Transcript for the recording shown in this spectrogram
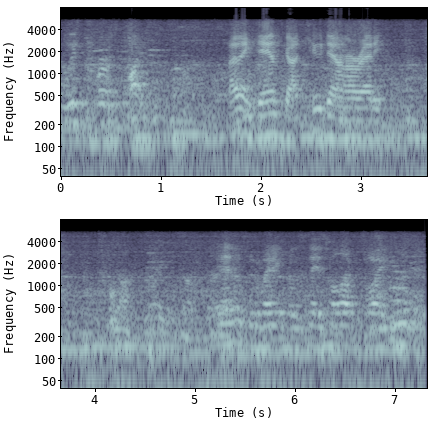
At least the first fight. I think Dan's got two down already. Dan's been waiting for this day his whole life, that's why he moved it.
